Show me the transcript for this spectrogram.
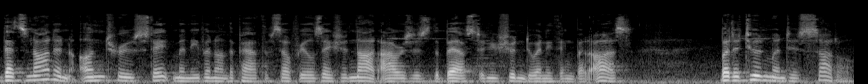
that's not an untrue statement, even on the path of self realization. Not ours is the best and you shouldn't do anything but us. But attunement is subtle.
